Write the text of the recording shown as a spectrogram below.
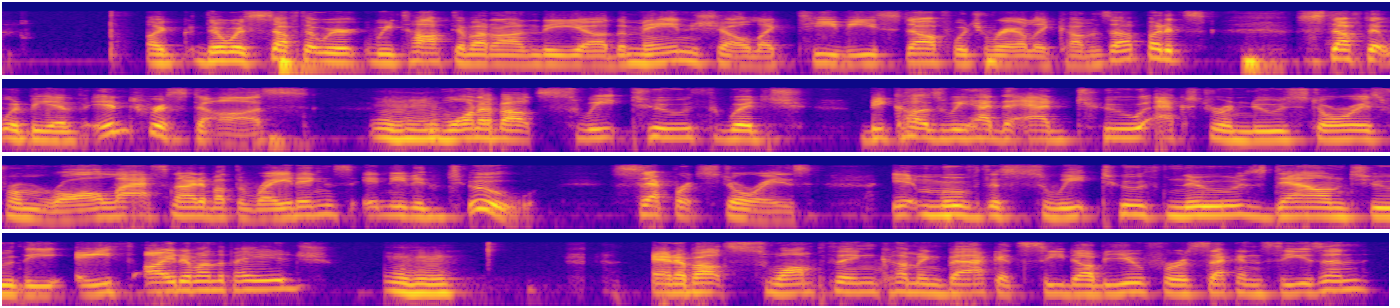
like there was stuff that we we talked about on the uh, the main show like TV stuff which rarely comes up but it's stuff that would be of interest to us Mhm. one about Sweet Tooth, which because we had to add two extra news stories from Raw last night about the ratings, it needed two separate stories. It moved the Sweet Tooth news down to the eighth item on the page. Mhm. And about Swamp Thing coming back at CW for a second season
